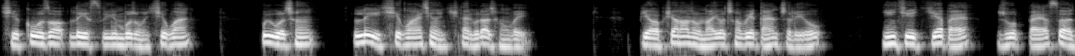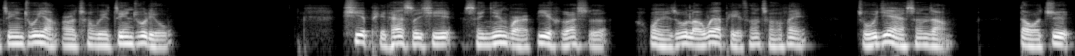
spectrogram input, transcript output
其构造类似于某种器官，故又称类器官性脐带瘤的称谓。表皮囊肿呢，又称为胆脂瘤，因其洁白如白色珍珠样而称为珍珠瘤。系胚胎时期神经管闭合时混入了外胚层成分，逐渐生长，导致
